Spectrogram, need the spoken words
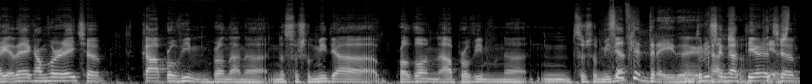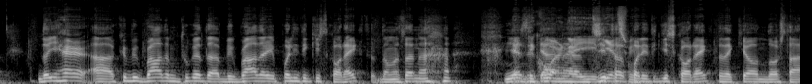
edhe e kam vënë re që ka aprovim brenda në në social media, prodhon aprovim në, në social media. Se flet drejt. Ndryshe nga të tjerët që ndonjëherë uh, ky Big Brother më duket uh, Big Brother i politikisht korrekt, domethënë Njerëzit janë ngase gjithë politikisht korrekt dhe kjo ndoshta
